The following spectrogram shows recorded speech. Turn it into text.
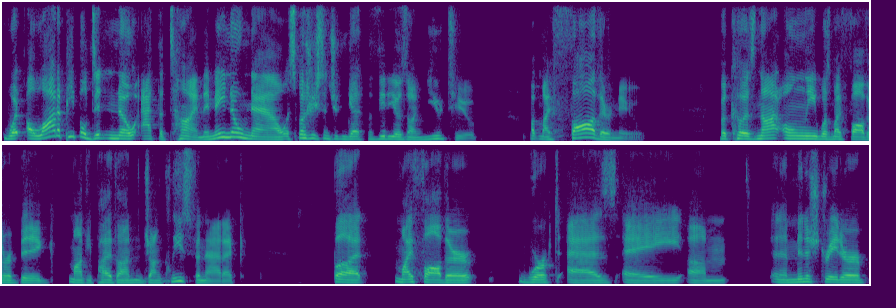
what a lot of people didn't know at the time, they may know now, especially since you can get the videos on YouTube. But my father knew because not only was my father a big Monty Python John Cleese fanatic, but my father worked as a um, an administrator,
